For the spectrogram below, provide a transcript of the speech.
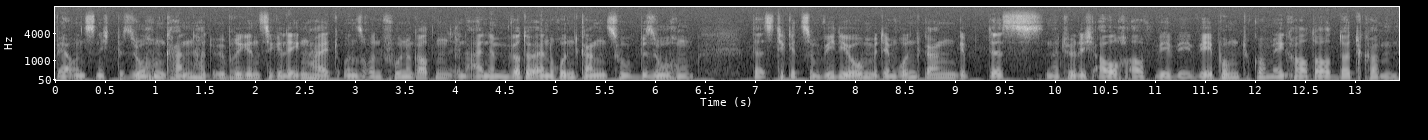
Wer uns nicht besuchen kann, hat übrigens die Gelegenheit, unseren Fuhnegarten in einem virtuellen Rundgang zu besuchen. Das Ticket zum Video mit dem Rundgang gibt es natürlich auch auf www.gourmetcarter.com.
